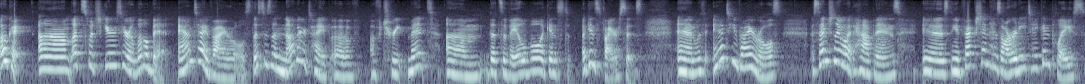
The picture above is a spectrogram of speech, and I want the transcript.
Okay, um, let's switch gears here a little bit. Antivirals. This is another type of, of treatment um, that's available against, against viruses. And with antivirals, Essentially what happens is the infection has already taken place.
